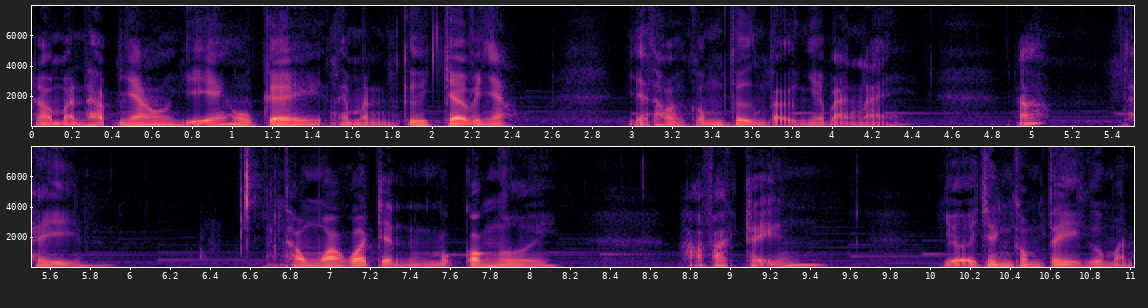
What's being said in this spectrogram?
Rồi mình hợp nhau dự án ok thì mình cứ chơi với nhau. Vậy thôi cũng tương tự như bạn này. Đó thì thông qua quá trình một con người họ phát triển dựa trên công ty của mình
